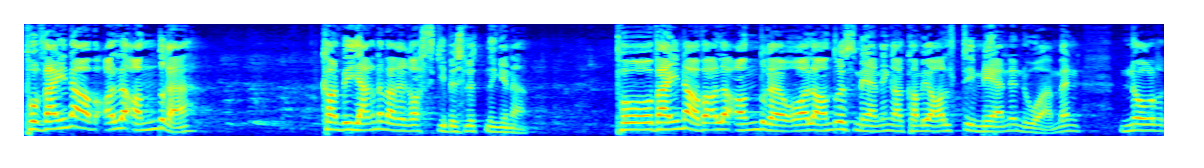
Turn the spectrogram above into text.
På vegne av alle andre kan vi gjerne være raske i beslutningene. På vegne av alle andre og alle andres meninger kan vi alltid mene noe. Men når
